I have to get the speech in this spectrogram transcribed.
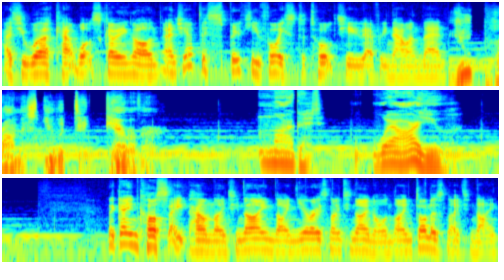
as you work out what's going on, and you have this spooky voice to talk to you every now and then. You promised you would take care of her. Margaret, where are you? The game costs £8.99, €9.99 or $9.99,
